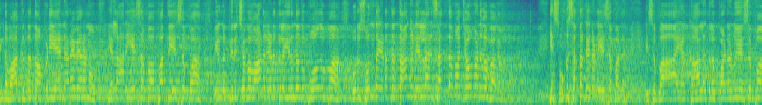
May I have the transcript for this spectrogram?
இந்த வாக்குத்தத்தம் அப்படியே நிறைவேறணும். எல்லாரும் ஏசப்பா பார்த்து ஏசப்பா எங்க திருச்சபை வாடகை இடத்துல இருந்தது போதுப்பா ஒரு சொந்த இடத்தை தாங்கன்னு எல்லாரும் சத்தமா ஜெபம் பண்ணுங்க பார்க்கலாம். எஸ் உங்க சத்தம் கேட்கட்டும் ஏசப்பாட்ட ஏசப்பா என் காலத்துல படணும் ஏசப்பா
